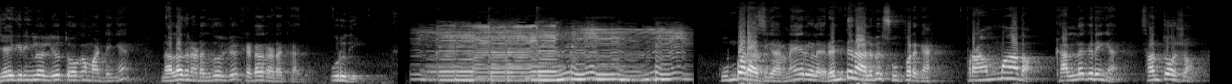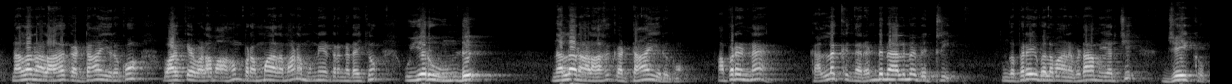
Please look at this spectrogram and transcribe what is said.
ஜெயிக்கிறீங்களோ இல்லையோ தோக்க மாட்டீங்க. நல்லது நடக்குதோ இல்லையோ கெட்டது நடக்காது. உறுதி. கும்பராசிக்கார நேயர்களை ரெண்டு நாளுமே சூப்பருங்க. பிரமாதம். கல்லகிறீங்க சந்தோஷம். நல்ல நாளாக கட்டாக இருக்கும். வாழ்க்கை வளமாகும். பிரமாதமான முன்னேற்றம் கிடைக்கும். உயர்வு உண்டு. நல்ல நாளாக கட்டாயம் இருக்கும். அப்புறம் என்ன? கல்லக்குங்க ரெண்டு நாளுமே வெற்றி. உங்கள் பிறகு பலமான விடாமுயற்சி ஜெயிக்கும்.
